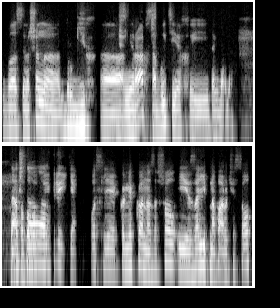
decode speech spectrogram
в совершенно других э, мирах, событиях и так далее. Да, так по что... поводу игры я после Комикона зашел и залип на пару часов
